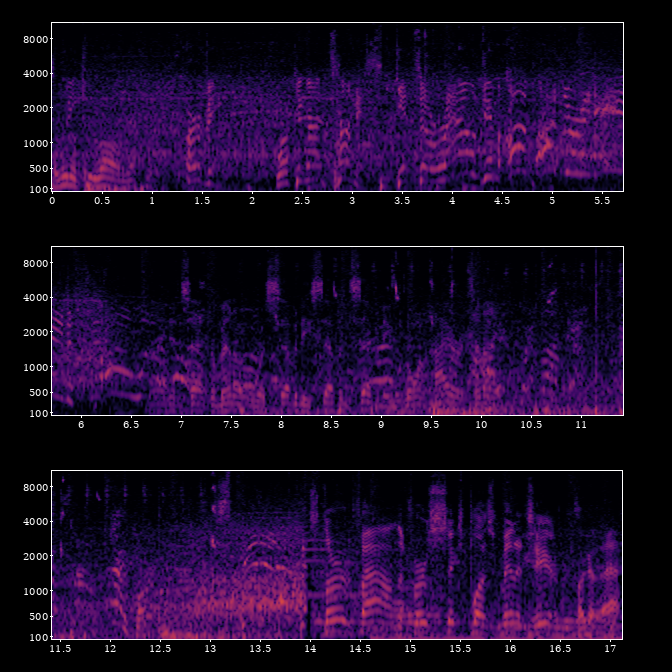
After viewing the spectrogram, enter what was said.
a little too long, that's Irving working on Thomas. Gets around him, up, under, and in. Oh, what Night in Sacramento was 77-70. We're going higher tonight. spin it up. His third foul in the first six plus minutes here. Look at that.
